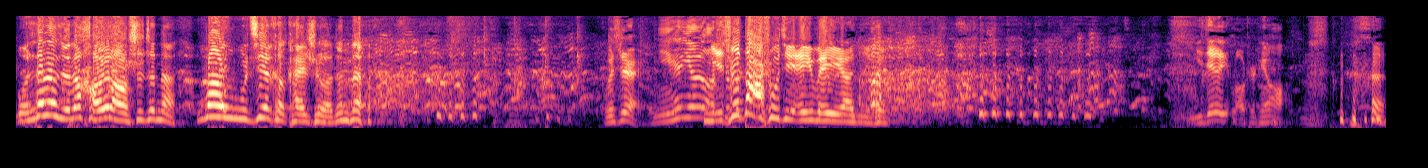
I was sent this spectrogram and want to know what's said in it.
我现在觉得郝宇老师真的万物皆可开车，真的。不是，你看英语老师你是大数据 AV 啊，你是。你这个老师挺好，嗯，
